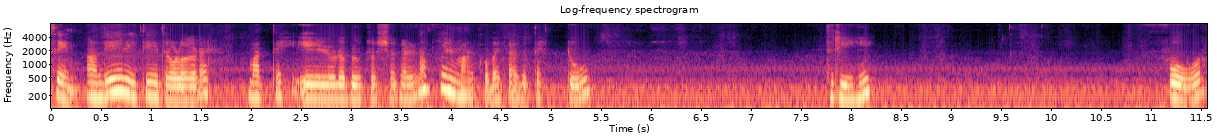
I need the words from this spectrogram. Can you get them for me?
ಸೇಮ್ ಅದೇ ರೀತಿ ಇದರೊಳಗಡೆ ಮತ್ತೆ ಏಳು ಡಬಲ್ ಕ್ರೋಶಗಳನ್ನ ಫಿಲ್ ಮಾಡ್ಕೋಬೇಕಾಗುತ್ತೆ. Two three four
